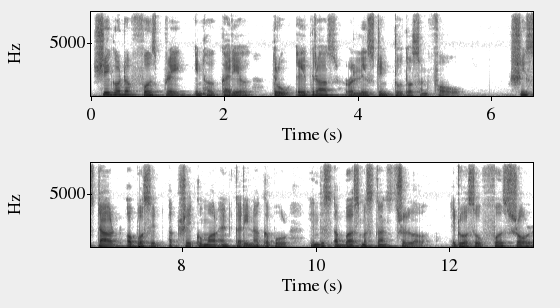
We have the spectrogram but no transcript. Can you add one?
she got her first break in her career through Aitraaz released in 2004. She starred opposite Akshay Kumar and Kareena Kapoor in this Abbas Mastan thriller. It was her first role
